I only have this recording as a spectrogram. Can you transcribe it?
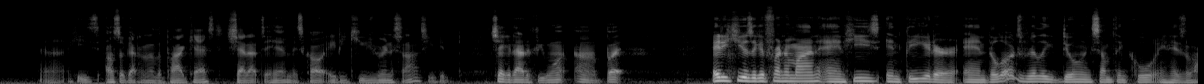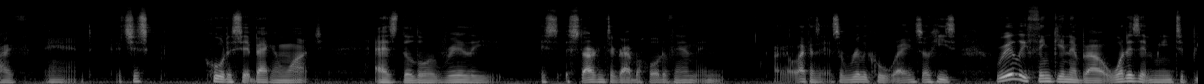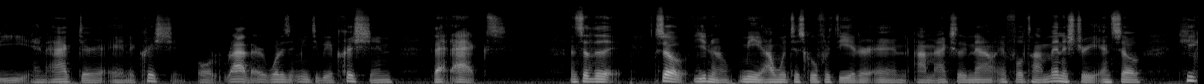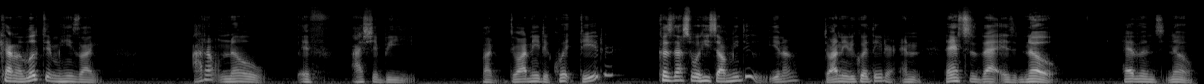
Uh, he's also got another podcast. Shout out to him. It's called ADQ's Renaissance. You could check it out if you want. Uh, but ADQ is a good friend of mine, and he's in theater, and the Lord's really doing something cool in his life, and it's just cool to sit back and watch as the Lord really is starting to grab a hold of him, and like I said, it's a really cool way. And so he's really thinking about what does it mean to be an actor and a Christian, or rather, what does it mean to be a Christian that acts? And so the so you know me, I went to school for theater, and I'm actually now in full time ministry. And so he kind of looked at me. He's like, I don't know if I should be like, do I need to quit theater? Because that's what he saw me do. You know, do I need to quit theater? And the answer to that is no. Heavens, no.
